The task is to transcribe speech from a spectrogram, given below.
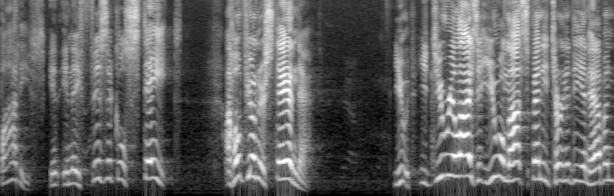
bodies in, in a physical state i hope you understand that you, you, do you realize that you will not spend eternity in heaven?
